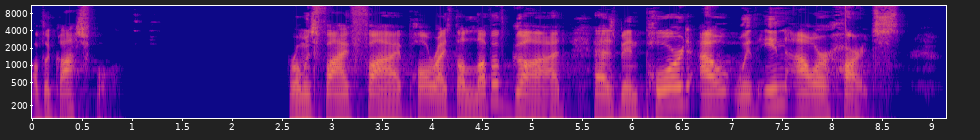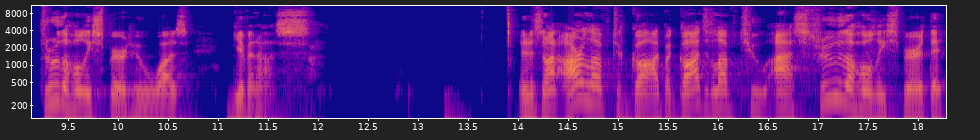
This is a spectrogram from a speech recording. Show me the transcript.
of the gospel. Romans 5 5, Paul writes, The love of God has been poured out within our hearts through the Holy Spirit who was given us. It is not our love to God, but God's love to us through the Holy Spirit that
